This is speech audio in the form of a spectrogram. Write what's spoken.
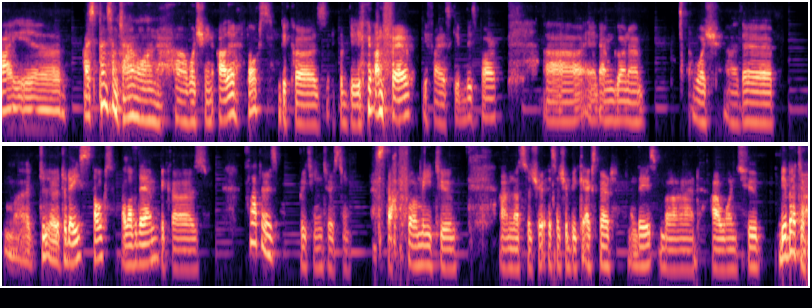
I uh, I spent some time on uh, watching other talks because it would be unfair if I skip this part, and I'm gonna watch the t- today's talks, all of them, because Flutter is pretty interesting stuff for me too. I'm not such a such a big expert in this, but I want to be better.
